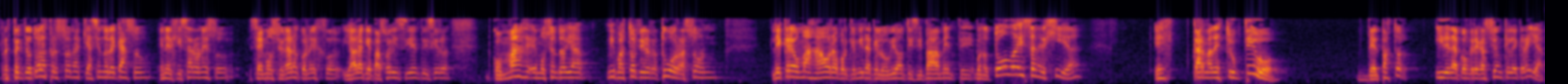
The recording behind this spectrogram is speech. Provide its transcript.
respecto de todas las personas que haciéndole caso, energizaron eso, se emocionaron con eso, y ahora que pasó el incidente hicieron con más emoción todavía, mi pastor tuvo razón, le creo más ahora porque mira que lo vio anticipadamente. Bueno, toda esa energía es karma destructivo del pastor y de la congregación que le creía.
